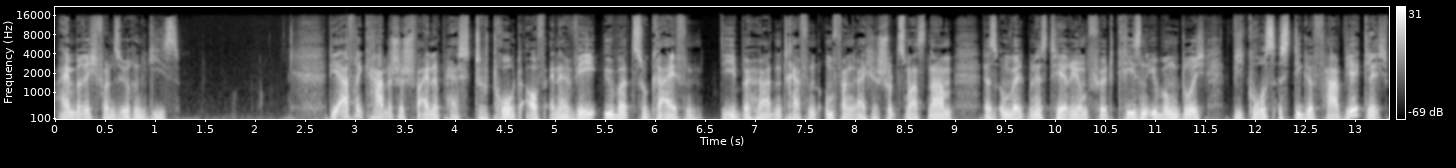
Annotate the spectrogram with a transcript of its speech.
Ein Bericht von Sören Gies. Die afrikanische Schweinepest droht auf NRW überzugreifen. Die Behörden treffen umfangreiche Schutzmaßnahmen. Das Umweltministerium führt Krisenübungen durch. Wie groß ist die Gefahr wirklich?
